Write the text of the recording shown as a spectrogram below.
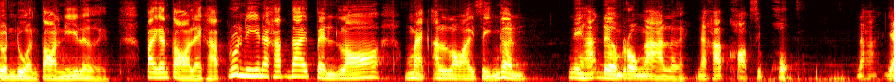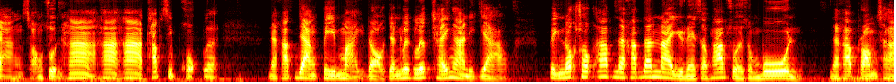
ด่วนๆ ตอนนี้เลย ไปกันต่อเลยครับ รุ่นนี้นะครับได้เป็นล้อ Mac Alloy สีเงินนี่ฮะเดิมโรงงานเลยนะครับขอบ 16นะฮะยาง 20555ทับ16 เลยนะครับยางปีใหม่ดอกยังลึกๆ ใช้งานอีกยาว ปีกนกชกอัพนะครับด้านในอยู่ในสภาพสวยสมบูรณ์นะครับพร้อมใช้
